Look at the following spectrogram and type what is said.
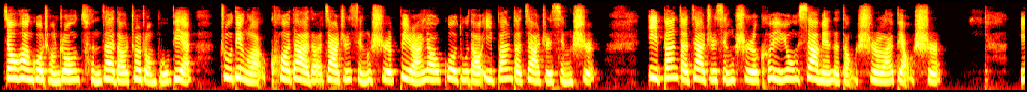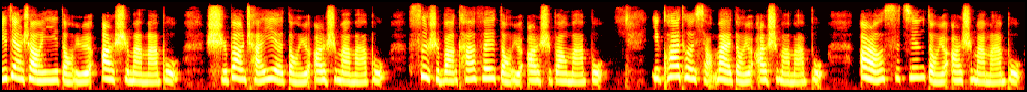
交换过程中存在的这种不便，注定了扩大的价值形式必然要过渡到一般的价值形式。一般的价值形式可以用下面的等式来表示：一件上衣等于二十码麻布，十磅茶叶等于二十码麻布。四十磅咖啡等于二十磅麻布，一夸特小麦等于二十码麻布，二盎司金等于二十码麻布，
